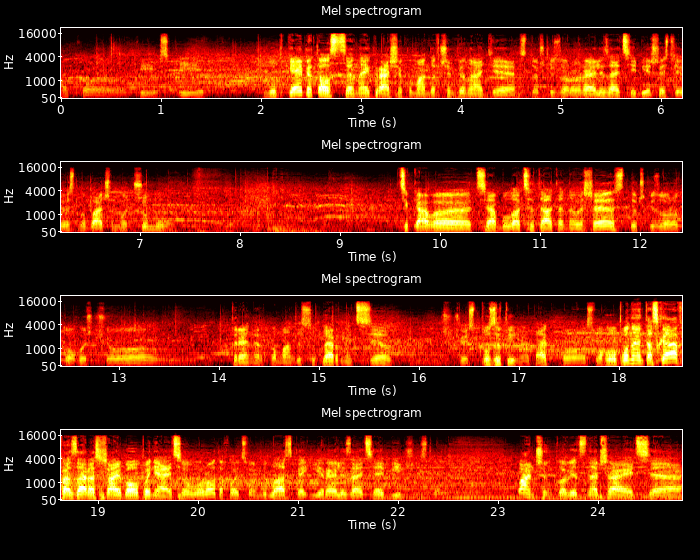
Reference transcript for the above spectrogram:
так, київський клуб Capitals, це найкраща команда в чемпіонаті з точки зору реалізації більшості. І ось ми бачимо, чому. Цікава ця була цитата не лише з точки зору того, що тренер команди суперниць е, щось позитивне так по свого опонента сказав, а зараз шайба опиняється у воротах. Ось вам, будь ласка, і реалізація більшості. Панченко відзначається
